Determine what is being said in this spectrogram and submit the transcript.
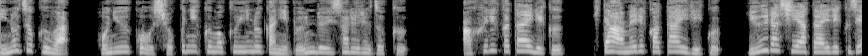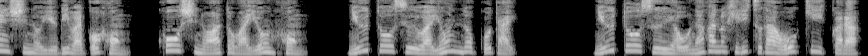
犬属は、哺乳綱食肉目犬科に分類される属。アフリカ大陸、北アメリカ大陸、ユーラシア大陸全種の指は5本、講師の後は4本。乳頭数は4の5体。乳頭数やお長の比率が大きいから、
